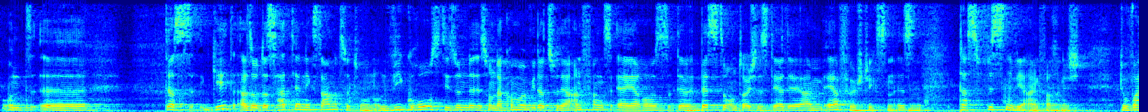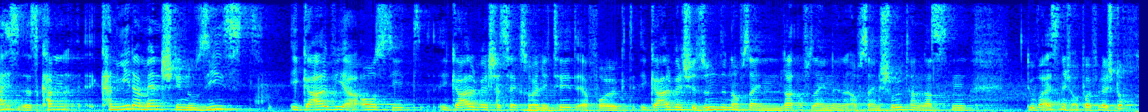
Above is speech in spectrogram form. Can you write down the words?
Und äh, das geht, also das hat ja nichts damit zu tun. Und wie groß die Sünde ist, und da kommen wir wieder zu der Anfangsehe raus, der Beste unter euch ist der, der am ehrfürchtigsten ist, das wissen wir einfach nicht. Du weißt, es kann, kann jeder Mensch, den du siehst, egal wie er aussieht, egal welche Sexualität er folgt, egal welche Sünden auf seinen, auf seinen, auf seinen Schultern lasten, du weißt nicht, ob er vielleicht doch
